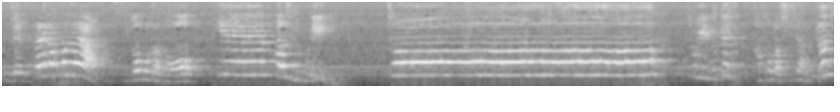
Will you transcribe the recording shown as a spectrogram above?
근데 빨간 모자야. 이거보다 더 예뻐진 물이 저 마시지 않으면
